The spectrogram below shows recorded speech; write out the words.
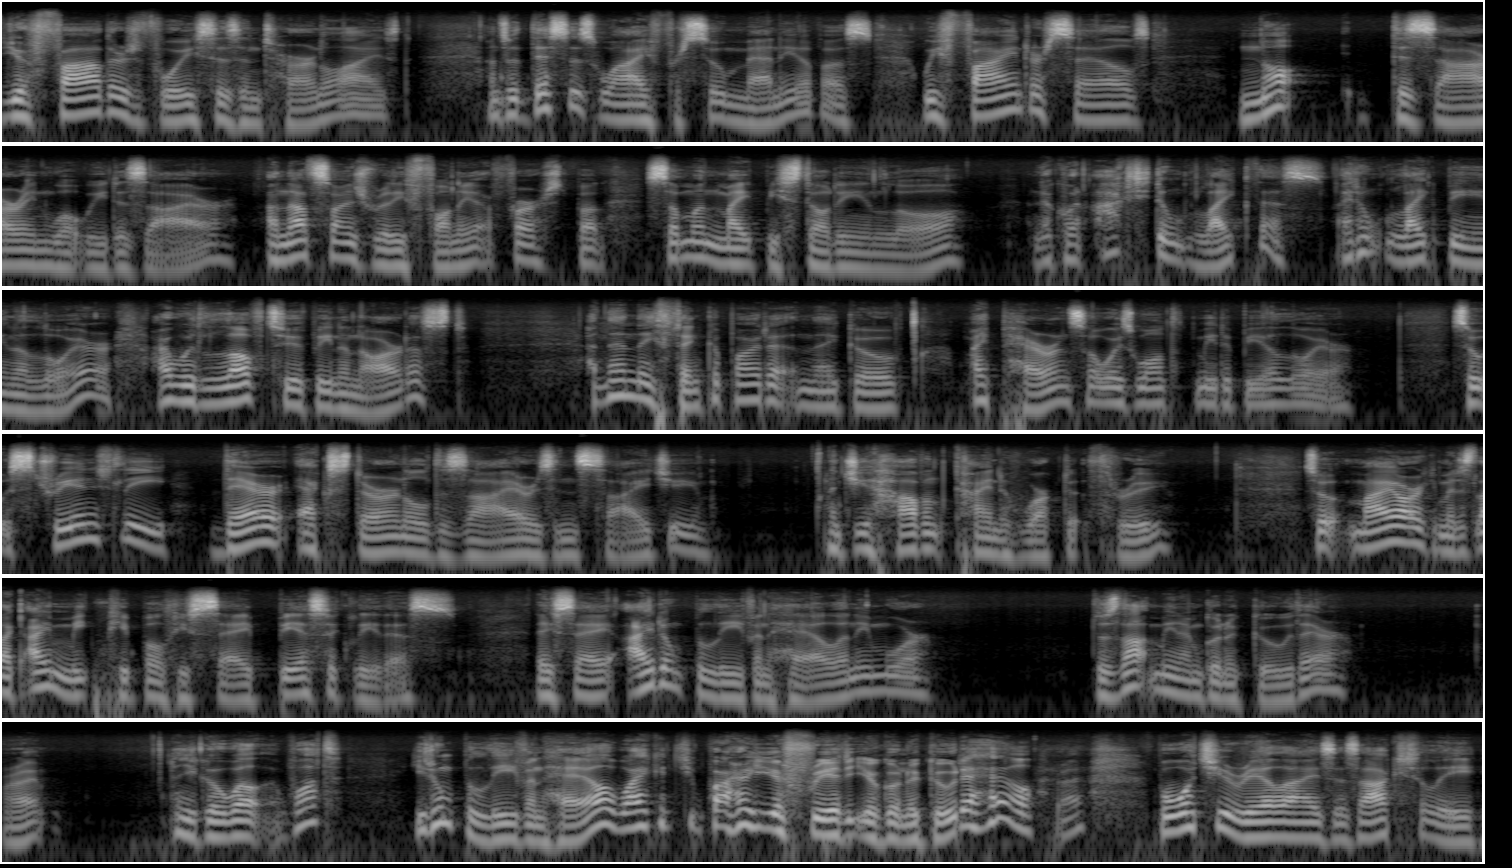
Your father's voice is internalized. And so, this is why, for so many of us, we find ourselves not desiring what we desire. And that sounds really funny at first, but someone might be studying law and they're going, I actually don't like this. I don't like being a lawyer. I would love to have been an artist. And then they think about it and they go, My parents always wanted me to be a lawyer. So strangely, their external desire is inside you and you haven't kind of worked it through. So my argument is like I meet people who say basically this. They say, I don't believe in hell anymore. Does that mean I'm going to go there? Right? And you go, Well, what? You don't believe in hell? Why could you why are you afraid that you're going to go to hell? Right? But what you realize is actually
